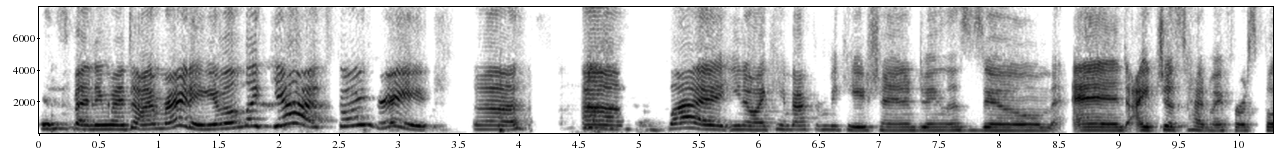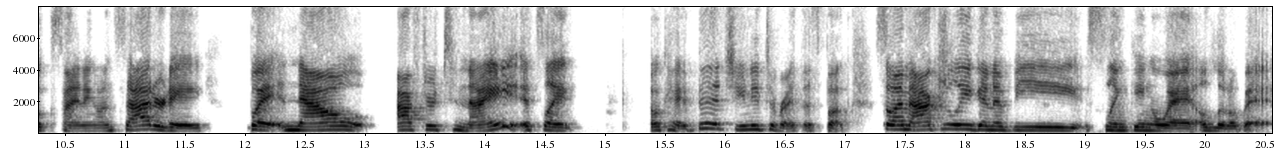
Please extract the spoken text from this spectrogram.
been spending my time writing. And I'm like, yeah, it's going great. Uh, um, but you know, I came back from vacation doing this Zoom, and I just had my first book signing on Saturday. But now, after tonight, it's like, okay, bitch, you need to write this book. So I'm actually going to be slinking away a little bit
